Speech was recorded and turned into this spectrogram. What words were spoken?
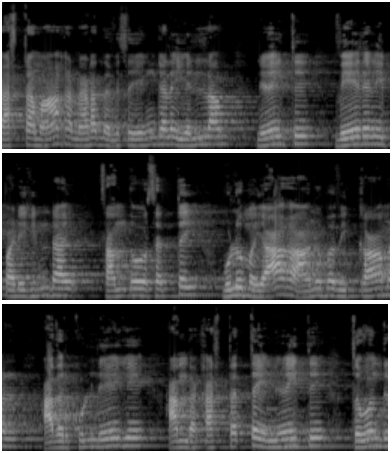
கஷ்டமாக நடந்த விஷயங்களை எல்லாம் நினைத்து வேதனைப்படுகின்றாய். சந்தோஷத்தை முழுமையாக அனுபவிக்காமல் அதற்குள்ளேயே அந்த கஷ்டத்தை நினைத்து துவந்து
